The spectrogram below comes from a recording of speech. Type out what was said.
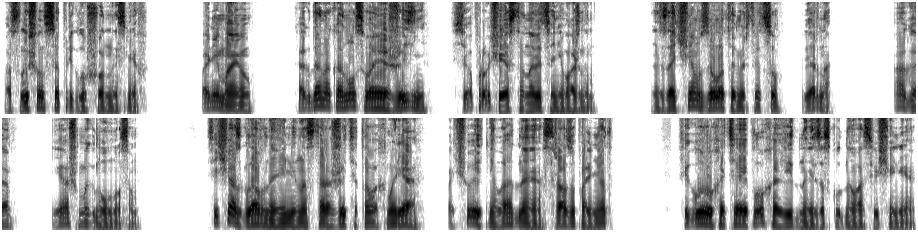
Послышался приглушенный смех. «Понимаю. Когда на кону своя жизнь, все прочее становится неважным. Зачем золото мертвецу, верно? Ага, я шмыгнул носом. Сейчас главное не насторожить этого хмыря, почует неладное, сразу пальнет. Фигуру хотя и плохо видно из-за скудного освещения,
